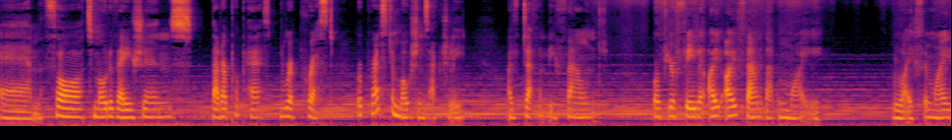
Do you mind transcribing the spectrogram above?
um, thoughts, motivations that are repressed, repressed, repressed emotions. Actually, I've definitely found, or if you're feeling, I I found that in my life, in my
